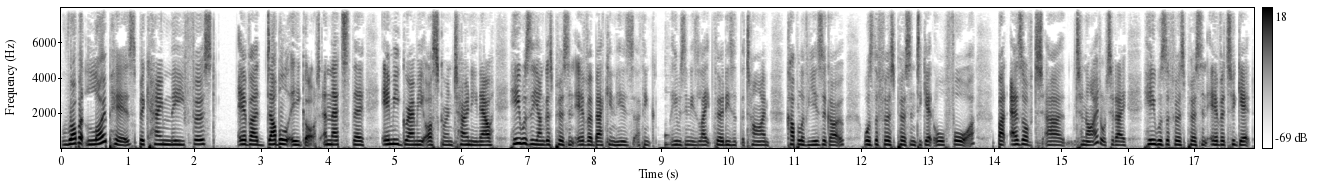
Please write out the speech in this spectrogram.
Robert Lopez became the first ever double EGOT, and that's the Emmy, Grammy, Oscar, and Tony. Now, he was the youngest person ever back in his, I think he was in his late 30s at the time, a couple of years ago, was the first person to get all four. But as of t- uh, tonight or today, he was the first person ever to get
